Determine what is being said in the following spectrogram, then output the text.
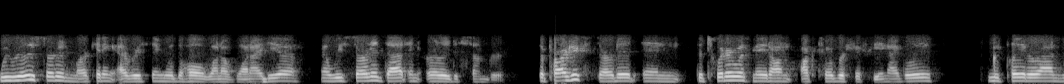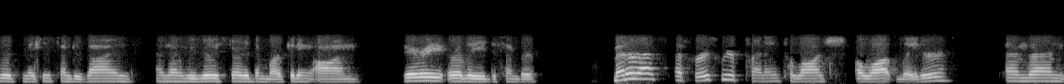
We really started marketing everything with the whole one of one idea, and we started that in early December. The project started in the Twitter was made on October 15, I believe. We played around with making some designs, and then we really started the marketing on very early December. MetaRats, at first we were planning to launch a lot later, and then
